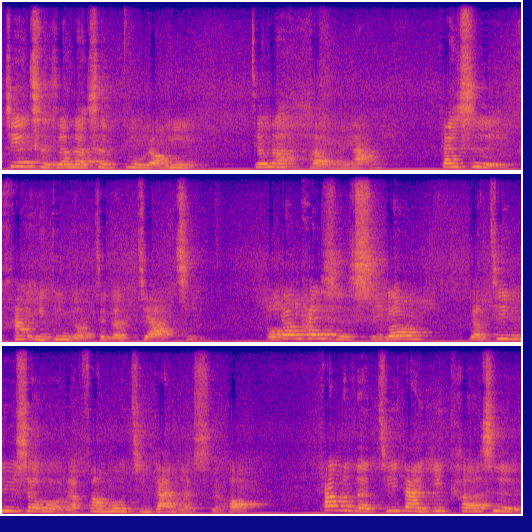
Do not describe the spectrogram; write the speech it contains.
坚持真的是不容易，真的很难，但是它一定有这个价值。我刚开始使用有机绿生活的放牧鸡蛋的时候，他们的鸡蛋一颗是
